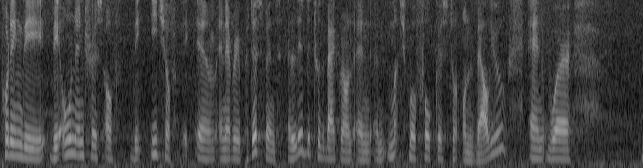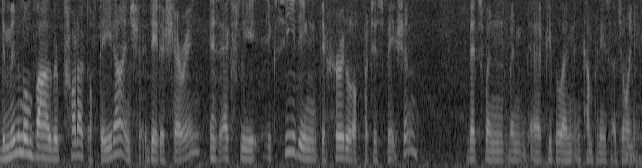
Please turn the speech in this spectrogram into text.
putting the, the own interest of the, each of um, and every participant a little bit to the background and, and much more focused on value and where the minimum viable product of data and sh- data sharing is actually exceeding the hurdle of participation that's when, when uh, people and, and, companies are joining.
